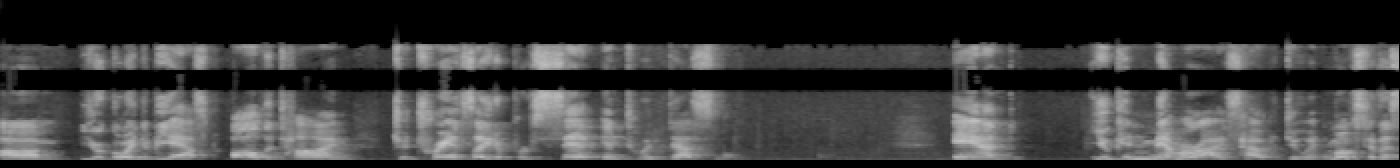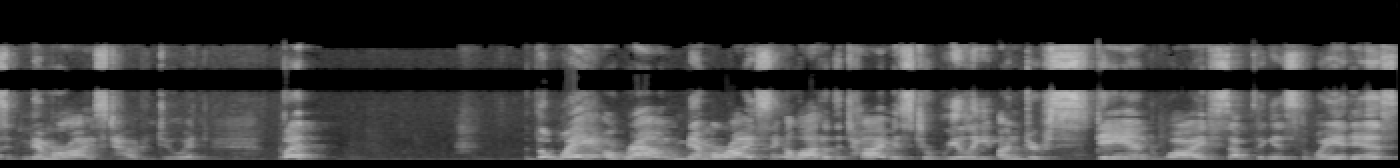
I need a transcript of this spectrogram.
um, you're going to be asked all the time to translate a percent into a decimal. And you can memorize how to do it. Most of us have memorized how to do it. But the way around memorizing a lot of the time is to really understand why something is the way it is.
